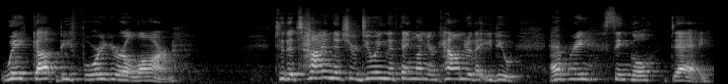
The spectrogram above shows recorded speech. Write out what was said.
wake up before your alarm to the time that you're doing the thing on your calendar that you do every single day.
